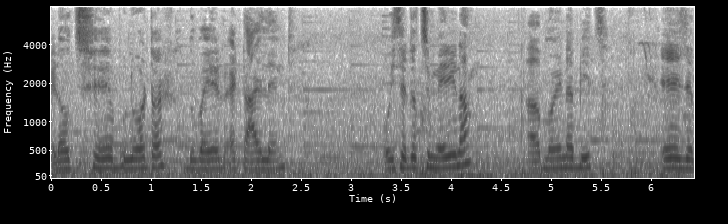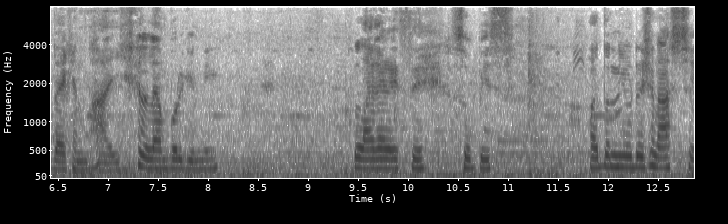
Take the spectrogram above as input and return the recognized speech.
এটা হচ্ছে ব্লু ওয়াটার দুবাইয়ের একটা আইল্যান্ড ওই সাইড হচ্ছে মেরিনা মরিনা বিচ এই যে দেখেন ভাই ল্যাম্পরগিনি লাগা রেখেছে শোপিস হয়তো নিউট্রেশন আসছে।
